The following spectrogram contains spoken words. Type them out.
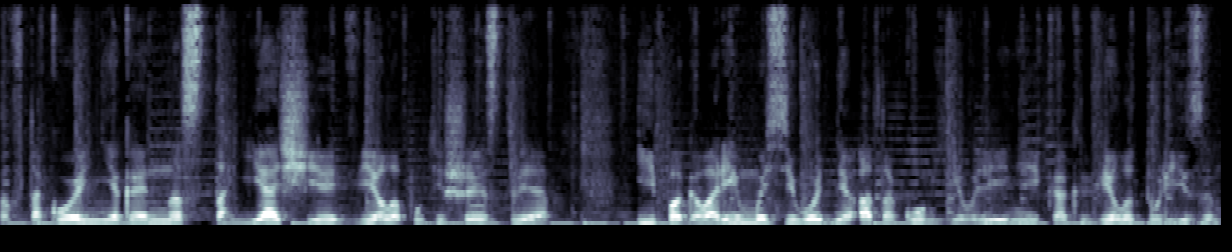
в такое некое настоящее велопутешествие – и поговорим мы сегодня о таком явлении, как велотуризм.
